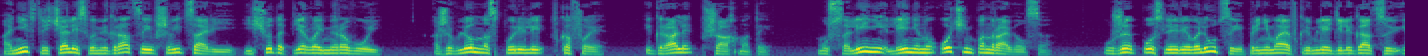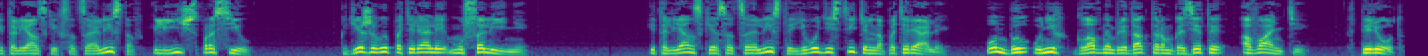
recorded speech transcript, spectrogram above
Они встречались в эмиграции в Швейцарии еще до Первой мировой, оживленно спорили в кафе, играли в шахматы. Муссолини Ленину очень понравился. Уже после революции, принимая в Кремле делегацию итальянских социалистов, Ильич спросил, «Где же вы потеряли Муссолини?» Итальянские социалисты его действительно потеряли. Он был у них главным редактором газеты «Аванти» «Вперед»,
